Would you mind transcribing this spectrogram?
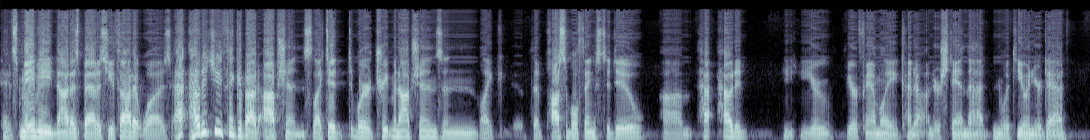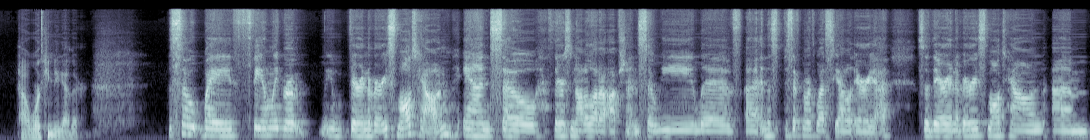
it's maybe not as bad as you thought it was. How did you think about options? Like, did were treatment options and like the possible things to do? Um, how, how did your your family kind of understand that, and with you and your dad uh, working together? So my family grew, they're in a very small town, and so there's not a lot of options. So we live uh, in the Pacific Northwest Seattle area. So they're in a very small town, um,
